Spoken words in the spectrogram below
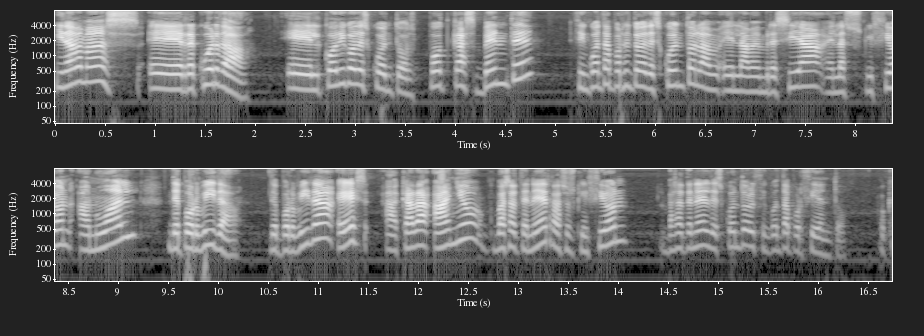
Y nada más, eh, recuerda el código de descuentos podcast 20 50% de descuento en la membresía, en la suscripción anual de por vida. De por vida es a cada año vas a tener la suscripción vas a tener el descuento del 50%. ¿Ok?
